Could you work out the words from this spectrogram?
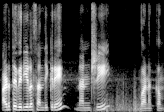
அடுத்த வெறியில் சந்திக்கிறேன். நன்றி. வணக்கம்.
